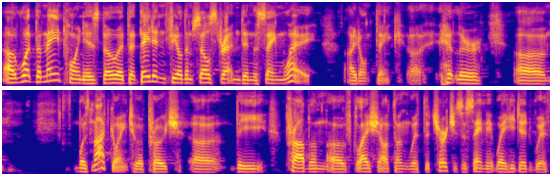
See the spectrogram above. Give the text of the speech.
Uh, what the main point is, though, that they didn't feel themselves threatened in the same way. I don't think uh, Hitler uh, was not going to approach uh, the problem of Gleichschaltung with the churches the same way he did with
